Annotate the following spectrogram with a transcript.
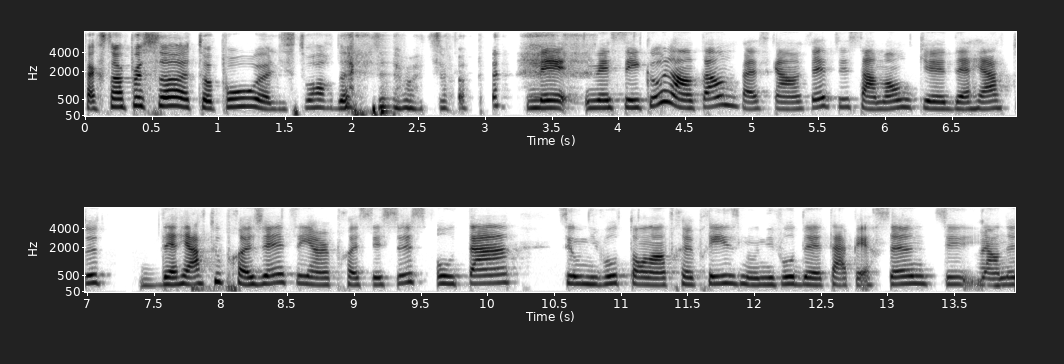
Fait que c'est un peu ça, Topo, l'histoire de, de Mais, mais c'est cool d'entendre parce qu'en fait, ça montre que derrière tout, derrière tout projet, il y a un processus autant au niveau de ton entreprise, mais au niveau de ta personne, il y, en a,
